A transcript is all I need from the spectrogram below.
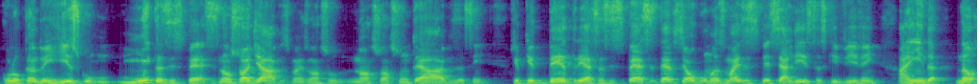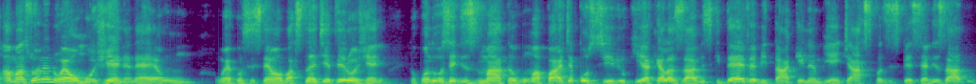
colocando em risco muitas espécies, não só de aves, mas nosso, nosso assunto é aves, assim. Porque dentre essas espécies deve ser algumas mais especialistas que vivem ainda. Não, a Amazônia não é homogênea, né? É um, um ecossistema bastante heterogêneo. Então, quando você desmata alguma parte, é possível que aquelas aves que devem habitar aquele ambiente, aspas, especializado,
